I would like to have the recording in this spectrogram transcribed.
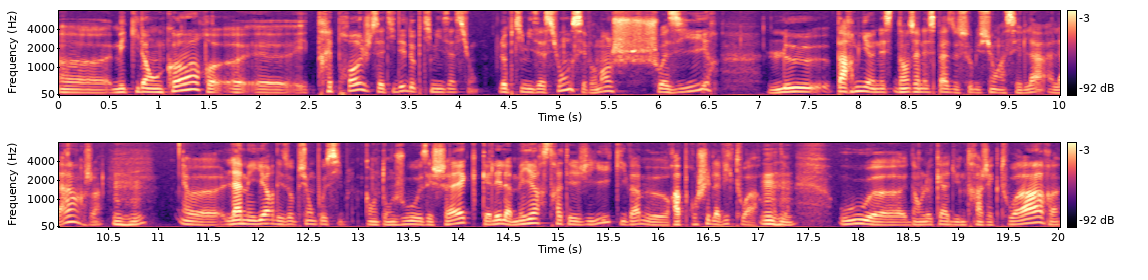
euh, mais qui, là encore, euh, euh, est très proche de cette idée d'optimisation. L'optimisation, c'est vraiment choisir le, parmi un es- dans un espace de solution assez la- large, Mhm. euh, la meilleure des options possibles. Quand on joue aux échecs, quelle est la meilleure stratégie qui va me rapprocher de la victoire Mhm. Ou euh, dans le cas d'une trajectoire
